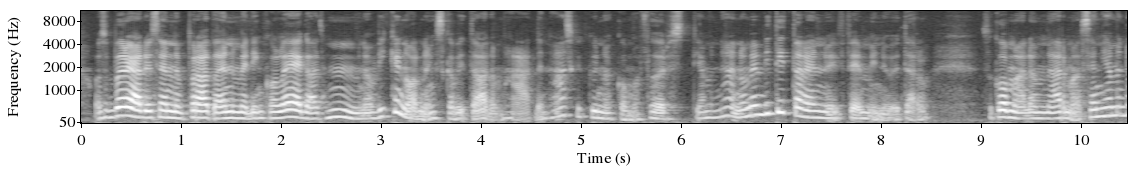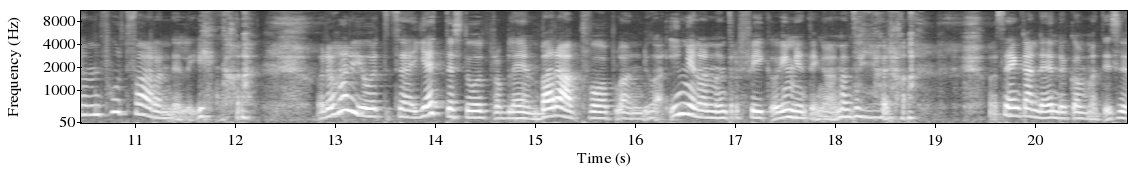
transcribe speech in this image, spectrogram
Och så börjar du sen prata ännu med din kollega att hmm, no, vilken ordning ska vi ta de här? Den här skulle kunna komma först. Ja, men, här, no, men vi tittar ännu i fem minuter. Och så kommer de närmare. Sen, ja men de är fortfarande lika. Och då har du gjort ett så här jättestort problem, bara av två plan. Du har ingen annan trafik och ingenting annat att göra. Och sen kan det ändå komma till slut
